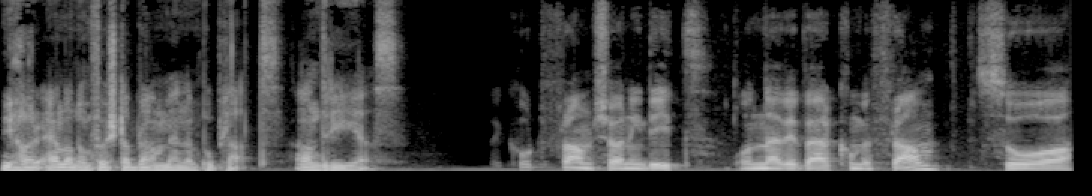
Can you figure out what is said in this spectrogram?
Vi hör en av de första brandmännen på plats, Andreas. Kort framkörning dit och när vi väl kommer fram så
